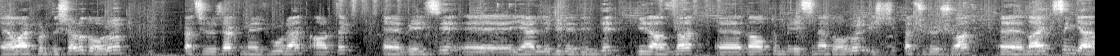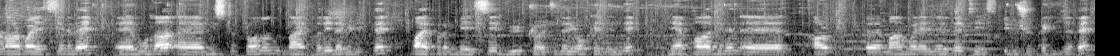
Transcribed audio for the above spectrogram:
E, Viper dışarı doğru kaçıracak mecburen artık e, base'i e, yerle bir edildi. Biraz da e, Dalton base'ine doğru işçi kaçırıyor şu an. E, Lights'ın gelen arbalestleri ve e, burada e, Mr. John'un Knight'ları ile birlikte Viper'ın base'i büyük ölçüde yok edildi. Yine Paladin'in e, e, Mangonelleri de TSP düşürmek üzere.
